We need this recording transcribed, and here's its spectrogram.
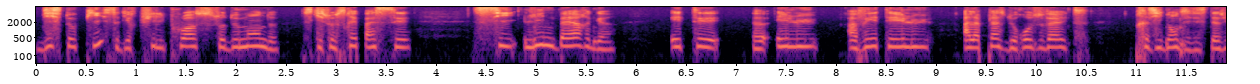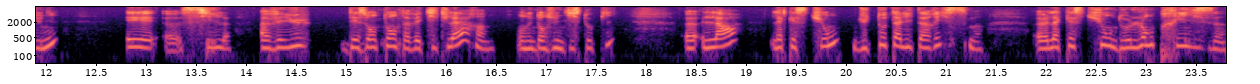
dystopie, c'est-à-dire que Philip Roth se demande ce qui se serait passé si Lindbergh était euh, élu, avait été élu à la place de Roosevelt, président des États-Unis, et euh, s'il avait eu des ententes avec Hitler, on est dans une dystopie. Euh, là, la question du totalitarisme, la question de l'emprise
